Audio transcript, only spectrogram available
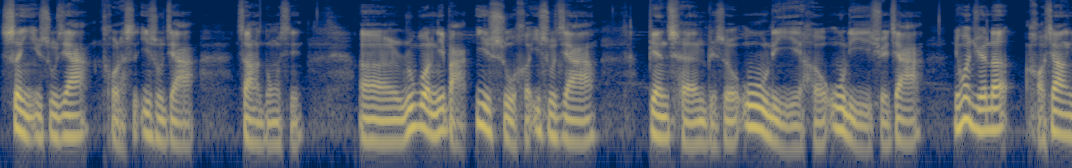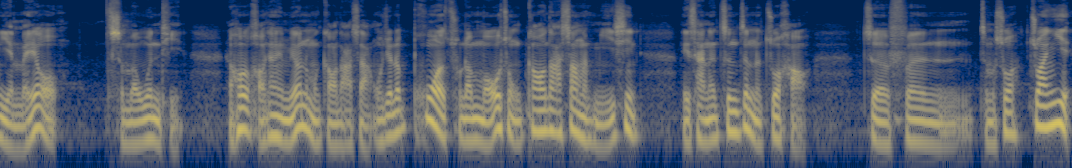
摄影艺术家或者是艺术家这样的东西。呃，如果你把艺术和艺术家变成，比如说物理和物理学家，你会觉得好像也没有什么问题，然后好像也没有那么高大上。我觉得破除了某种高大上的迷信，你才能真正的做好这份怎么说专业，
